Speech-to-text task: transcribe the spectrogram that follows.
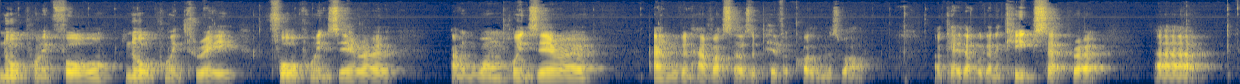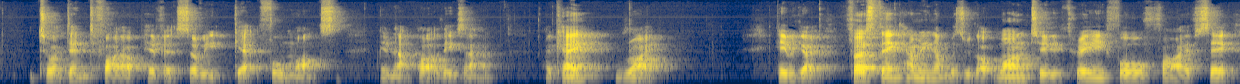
0.4, 0.3, 4.0 and 1.0 and we're going to have ourselves a pivot column as well. Okay, that we're going to keep separate uh, to identify our pivots so we get full marks in that part of the exam. Okay, right. Here we go. First thing, how many numbers we got? 1, 2, 3, 4, 5, 6,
